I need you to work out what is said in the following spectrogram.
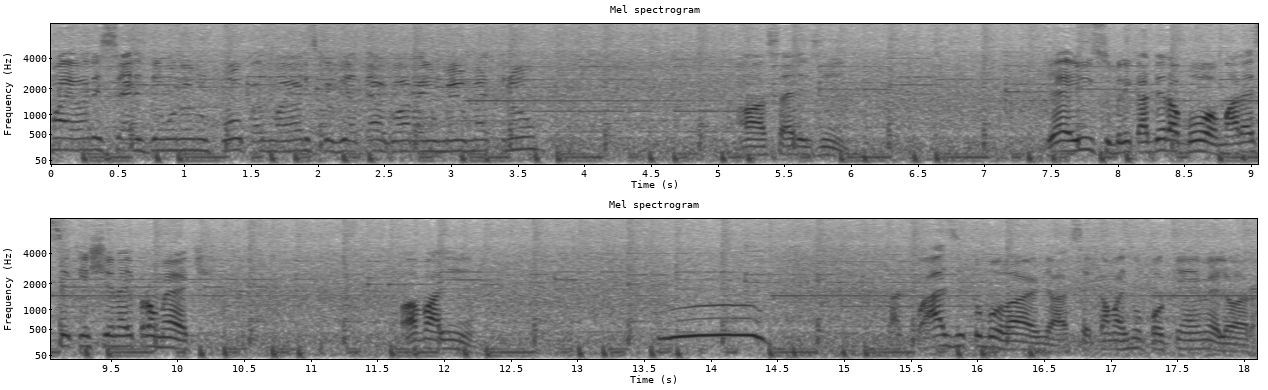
Maiores séries demorando um pouco, as maiores que eu vi até agora aí um meio metrão. Ó a sériezinha. E é isso, brincadeira boa, maré seca enchendo aí promete. Ó a valinha. Uh, tá quase tubular já, secar mais um pouquinho aí melhora.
